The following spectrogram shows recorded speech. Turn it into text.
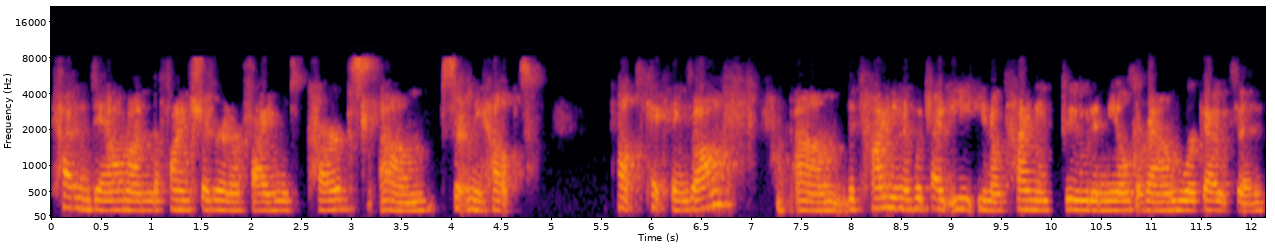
cutting down on refined sugar and refined carbs um, certainly helped helped kick things off. Um, the timing of which I eat, you know, timing food and meals around workouts and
